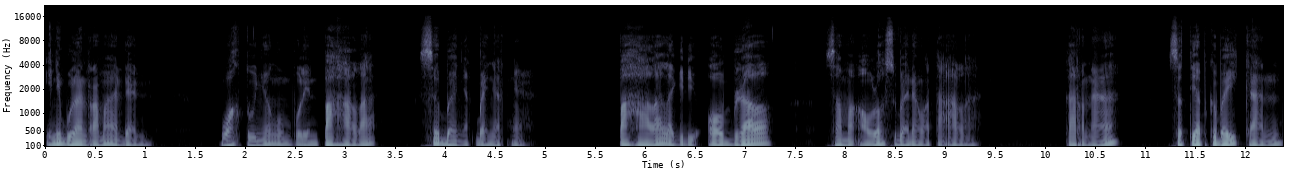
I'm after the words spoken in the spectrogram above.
ini bulan Ramadan, waktunya ngumpulin pahala sebanyak-banyaknya. Pahala lagi diobral sama Allah Subhanahu wa taala. Karena setiap kebaikan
